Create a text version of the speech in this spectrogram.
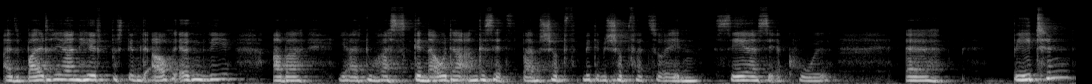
Also Baldrian hilft bestimmt auch irgendwie, aber ja, du hast genau da angesetzt, beim Schöpf, mit dem Schöpfer zu reden. Sehr, sehr cool. Äh, beten,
